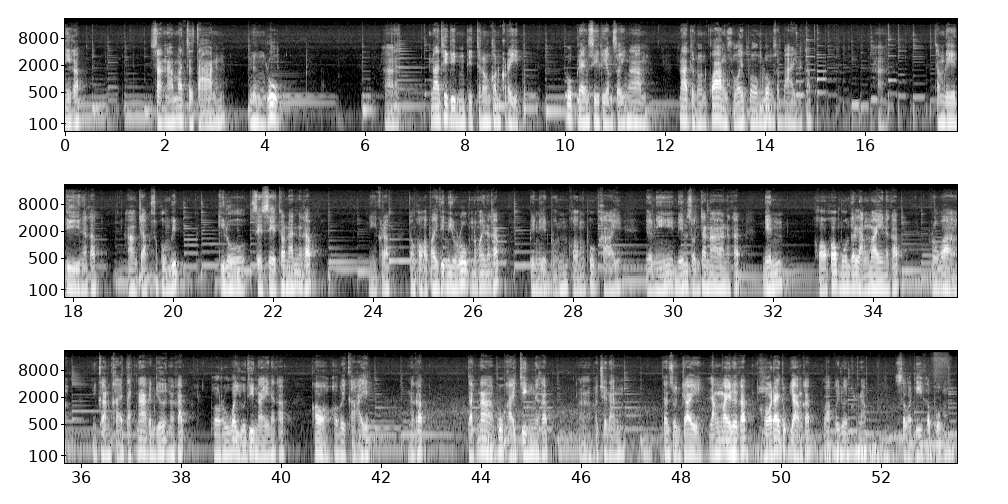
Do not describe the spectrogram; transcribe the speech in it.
นี่ครับสระน้ำมาตรฐานหนึ่งลูก หน้าที่ดินติดถนนคอนกรีต รูปแปลงสี่เหลี่ยมสวยงาม หน้าถนนกว้างสวยโปร่งโล่งสบายนะครับทำเลดีนะครับ ห่างจากสุขุมวิทกิโลเศษๆเท่านั้นนะครับ นี่ครับ ต้องขออภัยที่มีรูปน้อยนะครับ เป็นเหตุผลของผู้ขาย เดี๋ยวนี้เน้นสนทนานะครับ เน้นขอข้อมูลกันหลังไม่นะครับ เพราะว่ามีการขายตัดหน้ากันเยอะนะครับ พอรู้ว่าอยู่ที่ไหนนะครับ ก็เอาไปขายนะครับ ตัดหน้าผู้ขายจริงนะครับเพราะฉะนั้นท่านสนใจหลังไม่เลยครับ ขอได้ทุกอย่างครับฝากไว้ด้วยครับ สวัสดีครับผม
